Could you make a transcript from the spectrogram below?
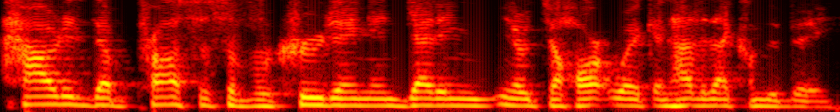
how did the process of recruiting and getting you know to Hartwick, and how did that come to be?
